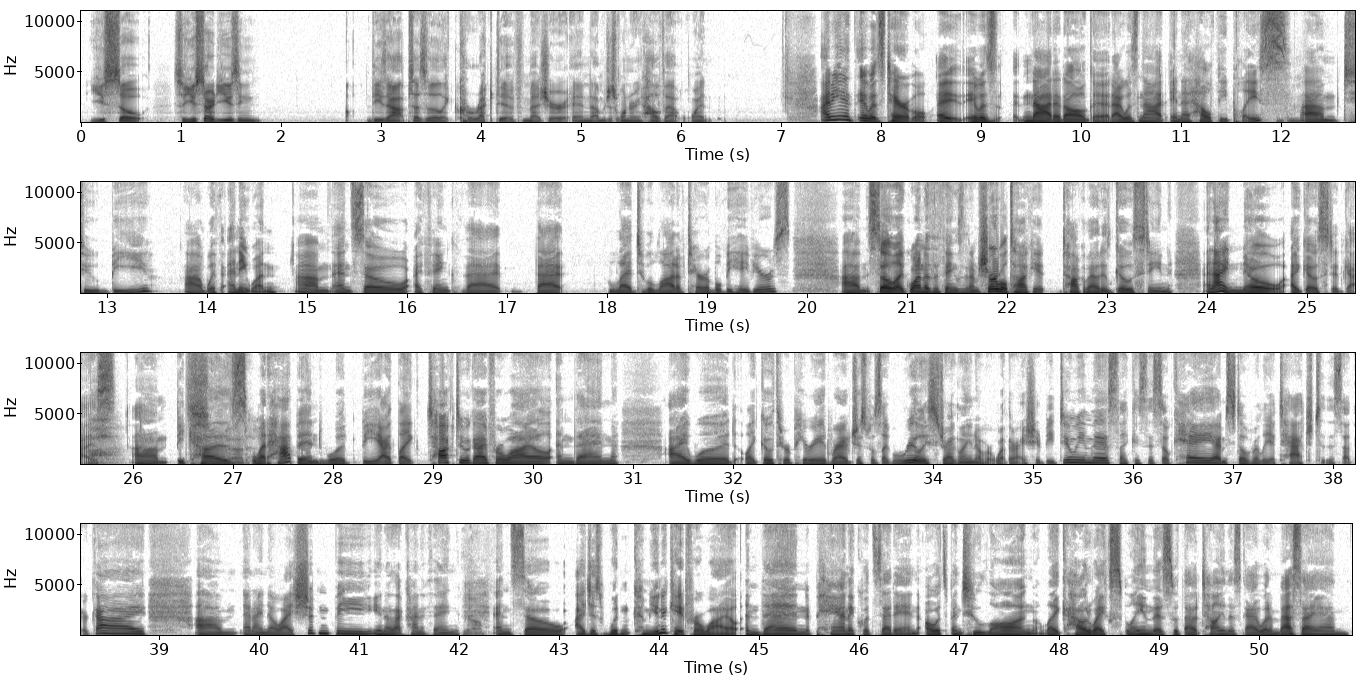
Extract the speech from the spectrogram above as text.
you so so you started using these apps as a like corrective measure, and I'm just wondering how that went. I mean, it, it was terrible. I, it was not at all good. I was not in a healthy place mm-hmm. um, to be uh, with anyone, um, and so I think that that led to a lot of terrible behaviors. Um, so, like one of the things that I'm sure we'll talk it, talk about is ghosting, and I know I ghosted guys um, because so what happened would be I'd like talk to a guy for a while, and then I would like go through a period where I just was like really struggling over whether I should be doing this. Like, is this okay? I'm still really attached to this other guy. Um, and I know I shouldn't be, you know, that kind of thing. Yeah. And so I just wouldn't communicate for a while. And then panic would set in. Oh, it's been too long. Like, how do I explain this without telling this guy what a mess I am?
